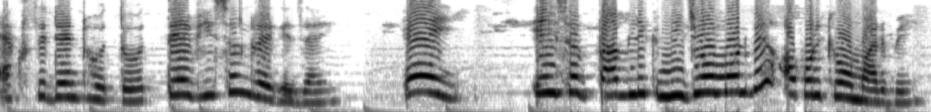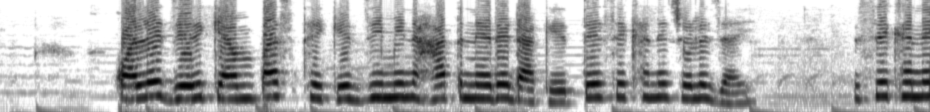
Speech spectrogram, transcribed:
অ্যাক্সিডেন্ট হতো, তে ভীষণ রেগে যায়। এই, এইসব পাবলিক নিজেও মরবে, অপরকেও মারবে। কলেজের ক্যাম্পাস থেকে জিমিন হাত নেড়ে ডাকে, তে সেখানে চলে যায়। সেখানে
